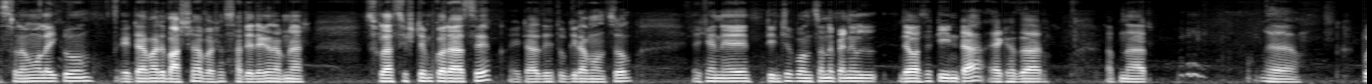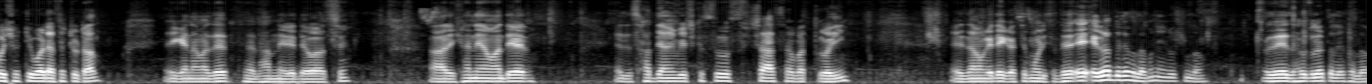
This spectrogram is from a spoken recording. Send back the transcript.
আসসালামু আলাইকুম। এটা আমার বাসা, বাসার ছাদে দেখেন আপনার সোলার সিস্টেম করা আছে। এটা যেহেতু গ্রাম অঞ্চল। এখানে তিনশো পঞ্চান্ন প্যানেল দেওয়া আছে, তিনটা। এক হাজার আপনার পঁয়ষট্টি ওয়ার্ড আছে টোটাল এখানে আমাদের ধান নেড়ে দেওয়া আছে। আর এখানে আমাদের এই যে ছাদে আমি বেশ কিছু চাষ আবাদ করি। এই যে আমাকে দেখেছে মরিচ এগুলো তুলে ফেলো মানে এগুলো তুলো। এই ঝালগুলো তুলে ফেলো।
